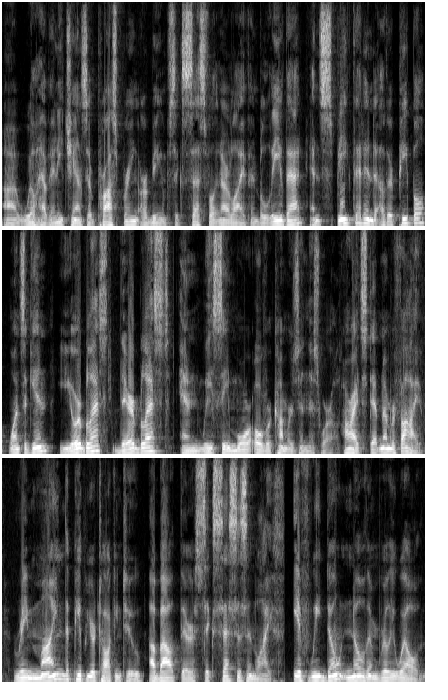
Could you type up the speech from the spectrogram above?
uh, will have any chance of prospering or being successful in our life. And believe that and speak that into other people. Once again, you're blessed, they're blessed, and we see more overcomers in this world. All right, step number five Remind the people you're talking to about their successes in life. If we don't know them really well,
